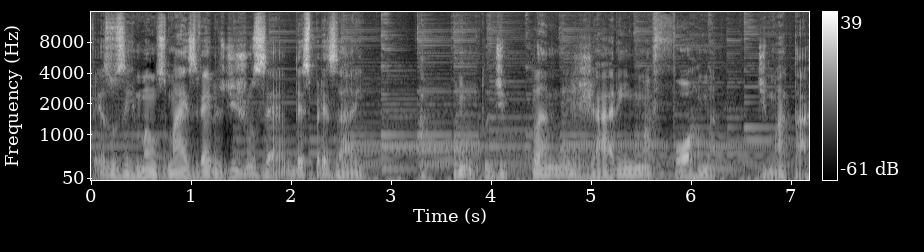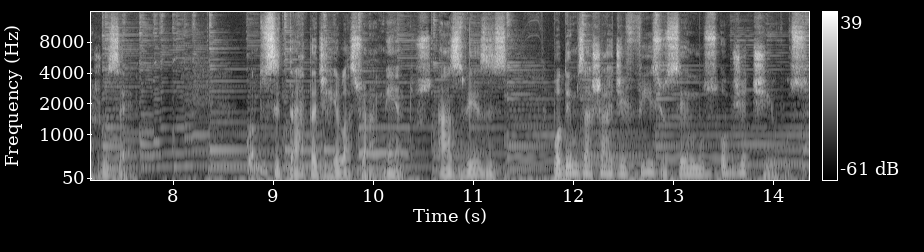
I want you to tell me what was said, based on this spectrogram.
fez os irmãos mais velhos de José o desprezarem, a ponto de planejarem uma forma de matar José. Quando se trata de relacionamentos, às vezes podemos achar difícil sermos objetivos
